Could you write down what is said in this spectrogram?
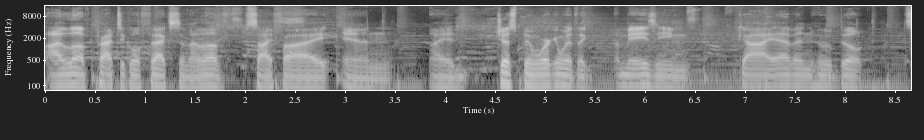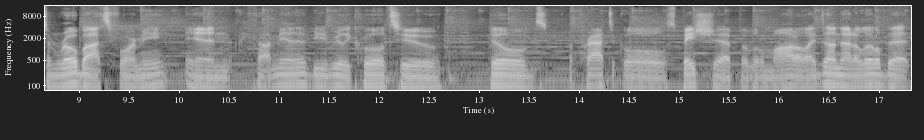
I love practical effects and I love sci fi, and I had just been working with an amazing guy, Evan, who built some robots for me, and I thought, man, it'd be really cool to build a practical spaceship, a little model. I'd done that a little bit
